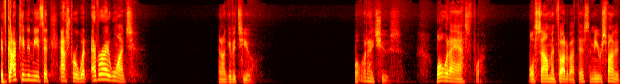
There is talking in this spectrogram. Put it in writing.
If God came to me and said, Ask for whatever I want, and I'll give it to you, what would I choose? What would I ask for? Well, Solomon thought about this and he responded.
